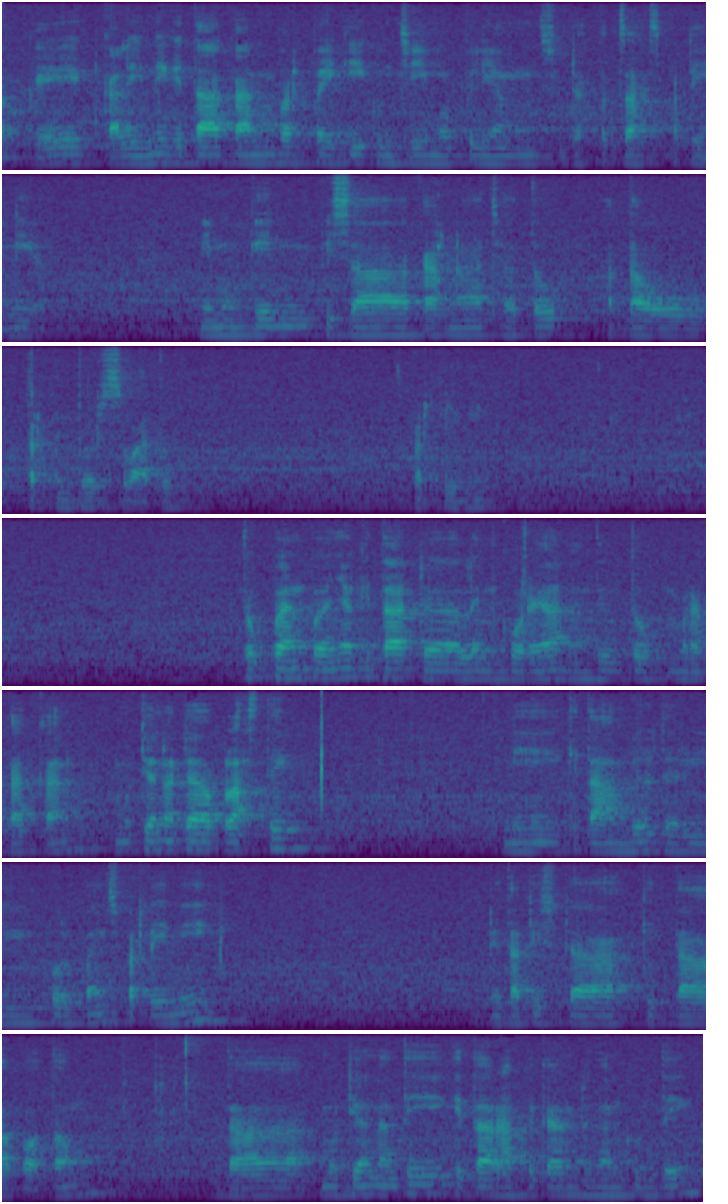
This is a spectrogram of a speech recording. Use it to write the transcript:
Oke, kali ini kita akan perbaiki kunci mobil yang sudah pecah seperti ini ya. Ini mungkin bisa karena jatuh atau terbentur sesuatu. Seperti ini. Untuk bahan-bahannya kita ada lem Korea nanti untuk merekatkan. Kemudian ada plastik. Ini kita ambil dari bolpen seperti ini. Ini tadi sudah kita potong kita kemudian nanti kita rapikan dengan gunting.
